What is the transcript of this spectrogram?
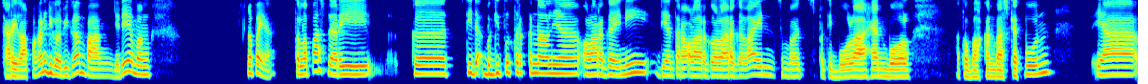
cari lapangannya juga lebih gampang. Jadi emang apa ya? Terlepas dari ke tidak begitu terkenalnya olahraga ini di antara olahraga-olahraga lain seperti bola, handball, atau bahkan basket pun, ya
